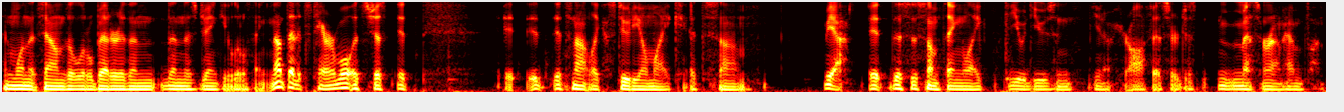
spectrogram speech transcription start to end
and one that sounds a little better than than this janky little thing. Not that it's terrible. It's just it it, it it's not like a studio mic. It's um yeah, it this is something like you would use in you know your office or just messing around having fun.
